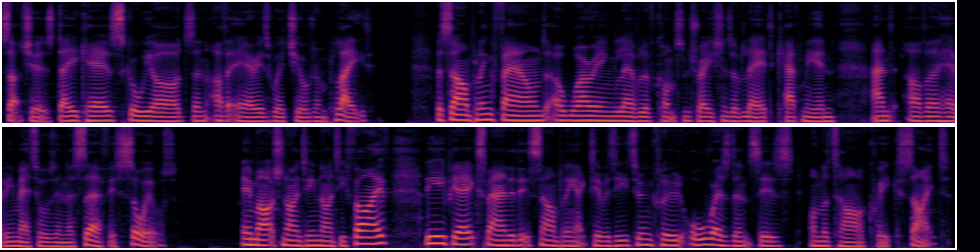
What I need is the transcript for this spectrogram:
such as daycares, schoolyards, and other areas where children played. The sampling found a worrying level of concentrations of lead, cadmium, and other heavy metals in the surface soils. In March 1995, the EPA expanded its sampling activity to include all residences on the Tar Creek site.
